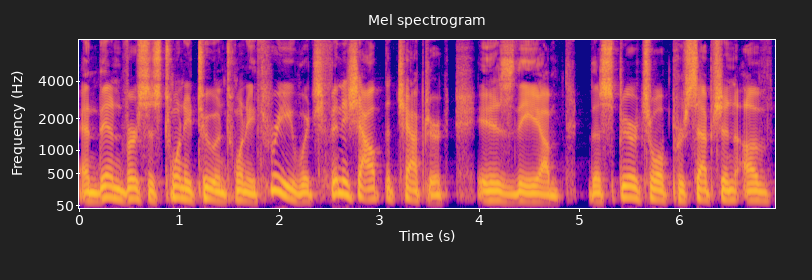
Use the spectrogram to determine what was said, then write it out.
And then verses 22 and 23, which finish out the chapter, is the, um, the spiritual perception of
